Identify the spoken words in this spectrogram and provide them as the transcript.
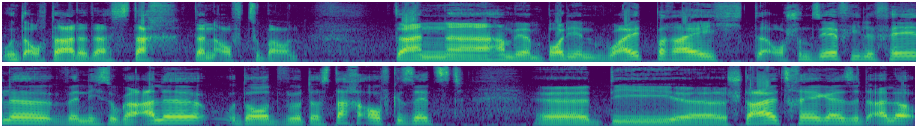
und auch da das Dach dann aufzubauen. Dann äh, haben wir im Body-and-White-Bereich auch schon sehr viele Pfähle, wenn nicht sogar alle. Dort wird das Dach aufgesetzt. Äh, die äh, Stahlträger sind alle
